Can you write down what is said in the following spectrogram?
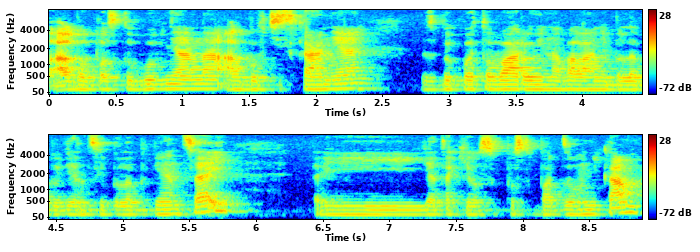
albo po prostu gówniana, albo wciskanie, zwykłe towaru i nawalanie byleby więcej, byleby więcej. I ja takich osób po prostu bardzo unikam.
